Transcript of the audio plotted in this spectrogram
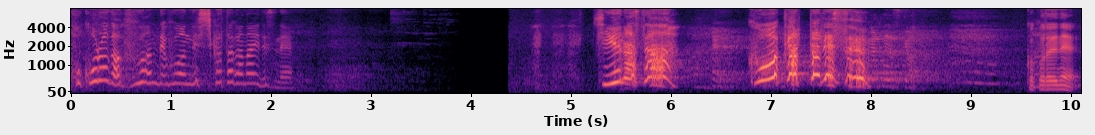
う心が不安で不安で仕方がないですね。キユナさん！怖かったですここでね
